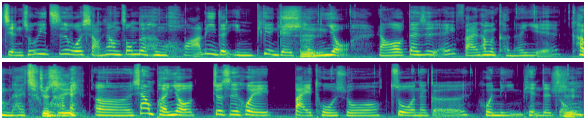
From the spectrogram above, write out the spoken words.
剪出一支我想象中的很华丽的影片给朋友，然后但是哎、反正他们可能也看不太出来。就是 呃，像朋友就是会拜托说做那个婚礼影片这种，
